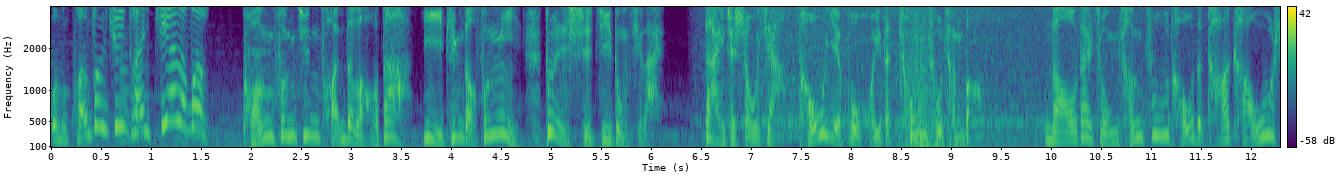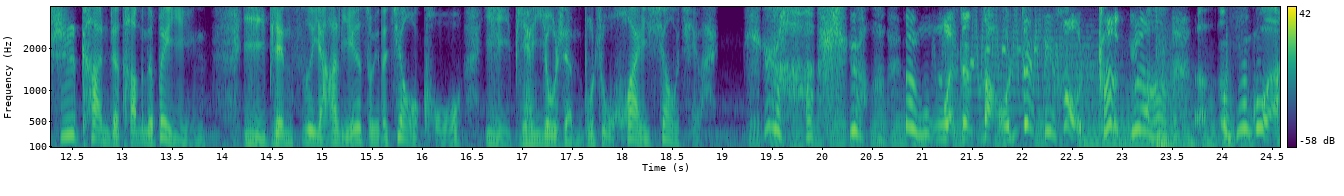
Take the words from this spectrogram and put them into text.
我们狂风军团接了吗？狂风军团的老大一听到蜂蜜，顿时激动起来。带着手下头也不回地冲出城堡，脑袋肿成猪头的卡卡巫师看着他们的背影，一边龇牙咧嘴的叫苦，一边又忍不住坏笑起来。啊，我的脑袋好疼啊！不过，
